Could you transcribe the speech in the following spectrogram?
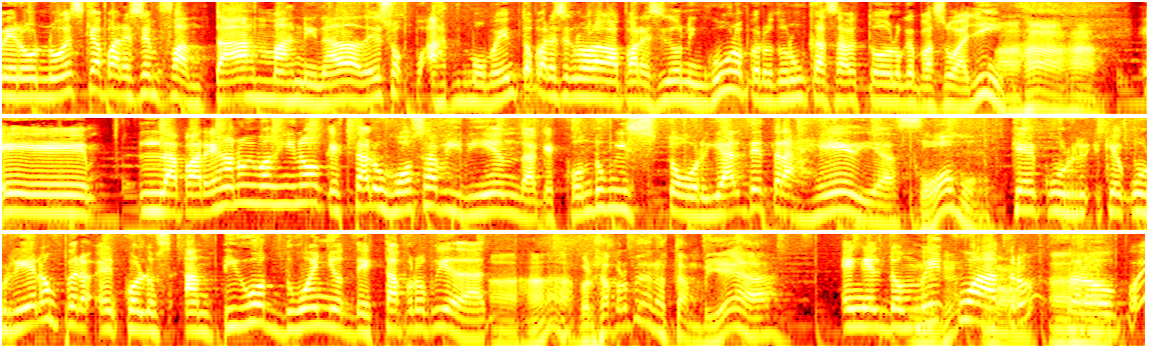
pero no es que aparecen fantasmas ni nada de eso. Al momento parece que no le ha aparecido ninguno, pero tú nunca sabes todo lo que pasó allí. Ajá, ajá. Eh, la pareja no imaginó que esta lujosa vivienda que esconde un historial de tragedias ¿Cómo? que, ocurri- que ocurrieron pero, eh, con los antiguos dueños de esta propiedad Ajá. Pero esa propiedad no es tan vieja. en el 2004, No. Ajá. pero pues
